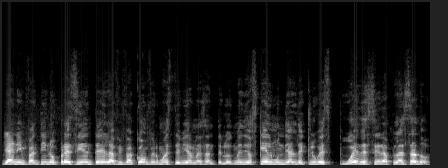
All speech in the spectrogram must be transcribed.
Jan Infantino, presidente de la FIFA, confirmó este viernes ante los medios que el Mundial de Clubes puede ser aplazado,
